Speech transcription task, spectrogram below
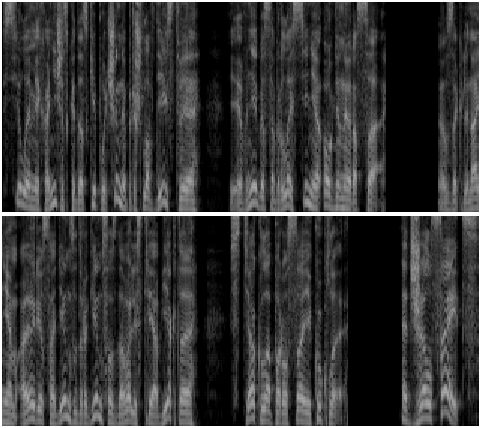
Сила механической доски пучины пришла в действие, и в небе собралась синяя огненная роса. Заклинанием Айрис один за другим создавались три объекта — стекла, паруса и куклы. Джел Сайтс!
